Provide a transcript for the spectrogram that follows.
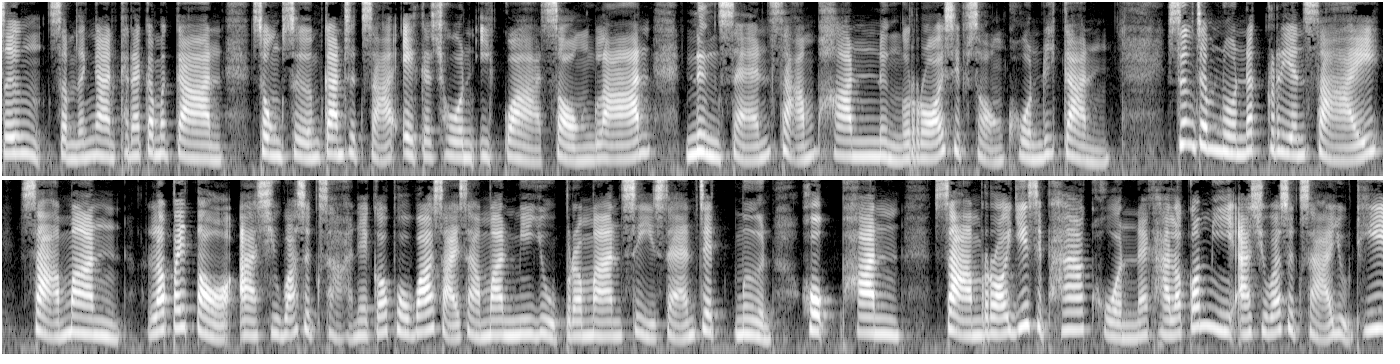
ซึ่งสำนักงงานคณะกรรมการส่งเสริมการศึกษาเอกชนอีกกว่า 2 ล้าน 1,3,112 คนด้วยกัน ซึ่งจำนวนนักเรียนสายสามัญแล้วไปต่ออาชีวศึกษาเนี่ยก็พบว่าสายสามัญมีอยู่ประมาณ 476,325 คนนะคะ แล้วก็มีอาชีวศึกษาอยู่ที่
